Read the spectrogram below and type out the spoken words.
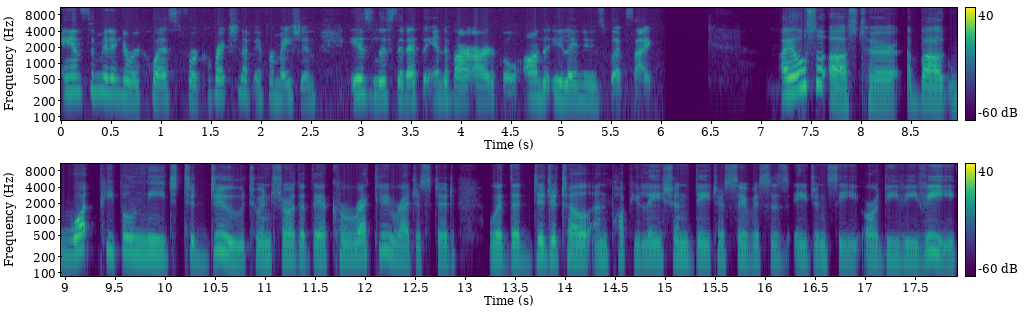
and submitting a request for correction of information is listed at the end of our article on the Yle News website. I also asked her about what people need to do to ensure that they're correctly registered with the Digital and Population Data Services Agency, or DVV,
